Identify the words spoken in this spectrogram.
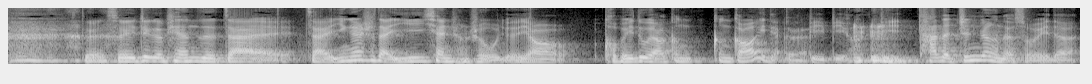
对，所以这个片子在在应该是在一线城市，我觉得要口碑度要更更高一点对，比比比它的真正的所谓的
